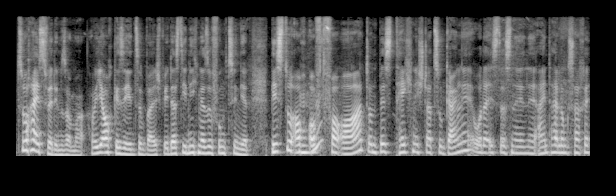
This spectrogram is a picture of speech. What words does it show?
zu heiß wird im Sommer. Habe ich auch gesehen zum Beispiel, dass die nicht mehr so funktioniert. Bist du auch mhm. oft vor Ort und bist technisch dazu gange oder ist das eine, eine, Einteilungssache?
